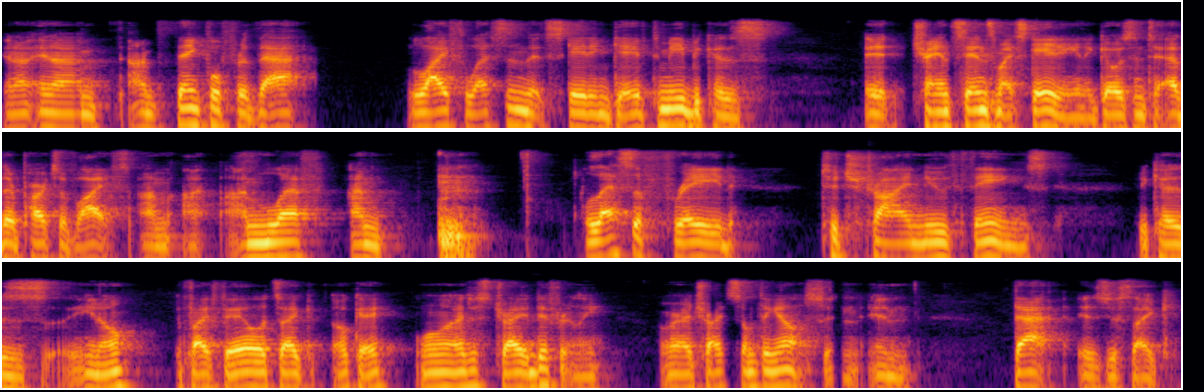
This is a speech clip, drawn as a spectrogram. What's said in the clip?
and I, and I'm I'm thankful for that life lesson that skating gave to me because it transcends my skating and it goes into other parts of life. I'm I, am i am left I'm less afraid to try new things because you know if I fail, it's like okay, well I just try it differently or I try something else, and and that is just like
